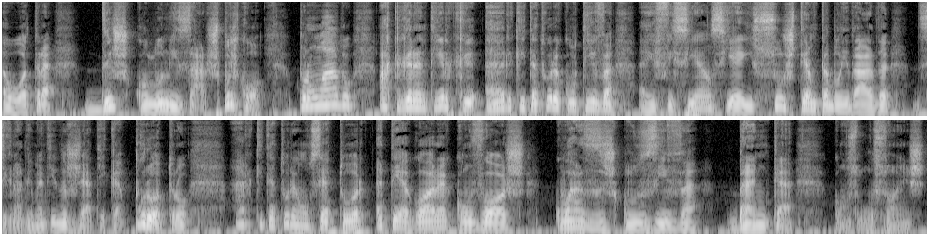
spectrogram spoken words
a outra, descolonizar. Explicou. Por um lado, há que garantir que a arquitetura cultiva a eficiência e sustentabilidade, designadamente energética. Por outro, a arquitetura é um setor até agora com voz quase exclusiva branca, com soluções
